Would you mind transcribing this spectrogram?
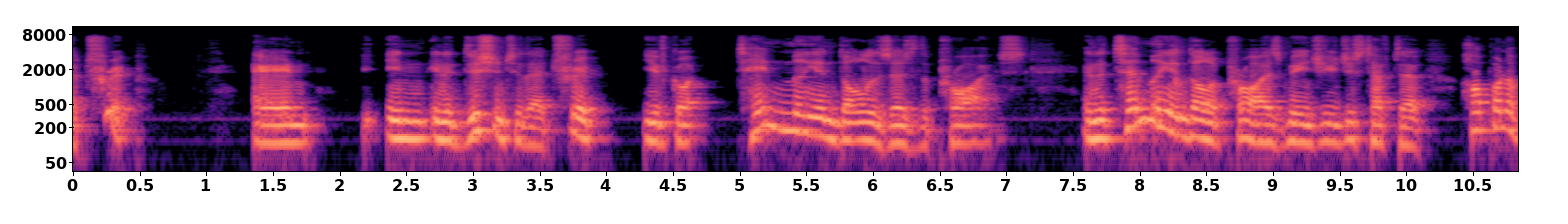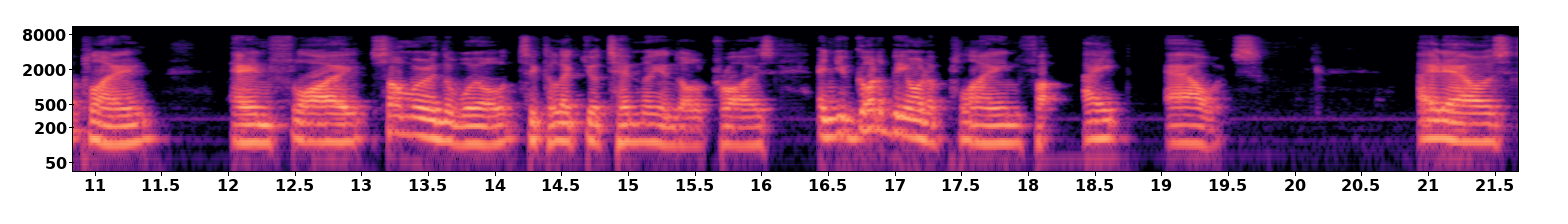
a trip. And in, in addition to that trip, you've got $10 million as the prize. And the $10 million prize means you just have to hop on a plane and fly somewhere in the world to collect your $10 million prize. And you've got to be on a plane for eight hours. Eight hours.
